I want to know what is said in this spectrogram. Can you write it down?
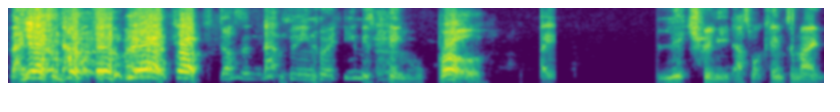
Like, Yeah, literally, that's what came to bro. yeah, bro. Doesn't that mean Raheem is playing? Bro, Literally, that's what came to mind.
